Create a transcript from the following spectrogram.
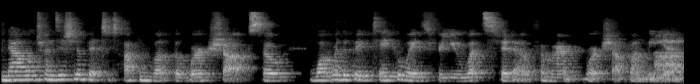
now we'll transition a bit to talking about the workshop. So what were the big takeaways for you? What stood out from our workshop on media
